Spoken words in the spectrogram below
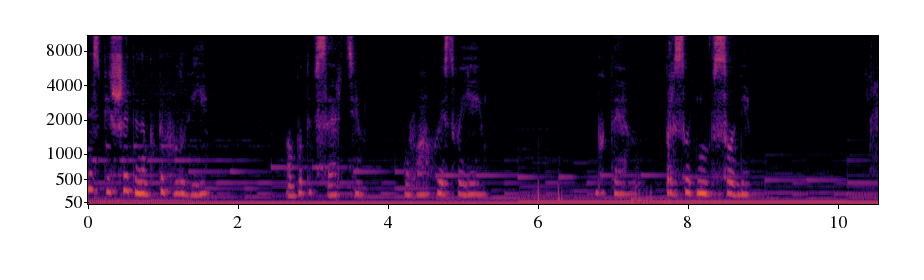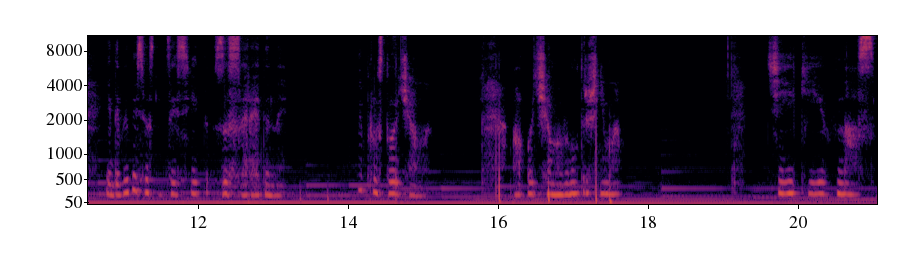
не спішити не бути в голові, а бути в серці, увагою своєю, бути присутнім в собі і дивитися на цей світ зсередини, не просто очами, а очами внутрішніми, ті, які в нас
